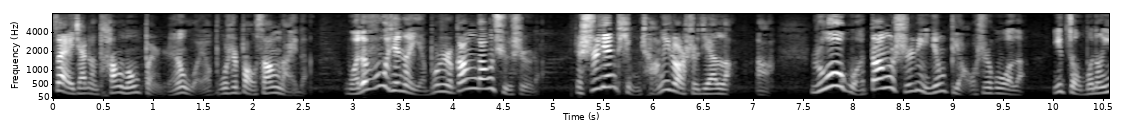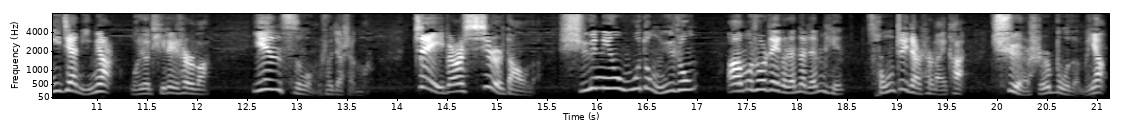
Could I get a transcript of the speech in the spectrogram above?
再加上汤龙本人，我要不是报丧来的，我的父亲呢也不是刚刚去世的，这时间挺长一段时间了啊。如果当时你已经表示过了。你总不能一见你面我就提这事儿吧？因此我们说叫什么？这边信儿到了，徐宁无动于衷。俺们说这个人的人品，从这件事来看，确实不怎么样。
